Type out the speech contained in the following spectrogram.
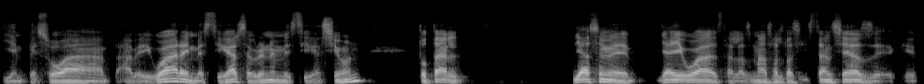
y empezó a averiguar, a investigar, se abrió una investigación. Total, ya se me ya llegó hasta las más altas instancias de que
